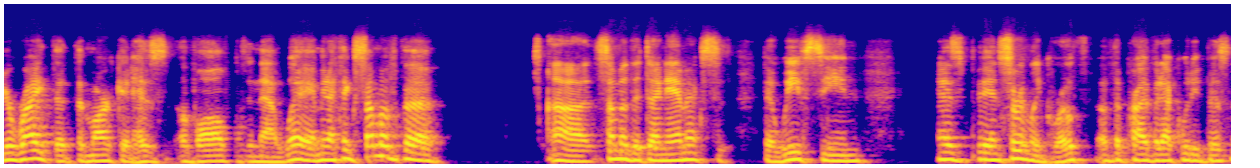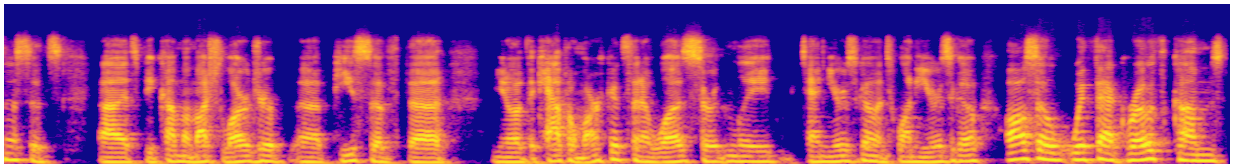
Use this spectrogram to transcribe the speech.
you're right that the market has evolved in that way. I mean, I think some of the uh, some of the dynamics that we've seen has been certainly growth of the private equity business. It's uh, it's become a much larger uh, piece of the you know of the capital markets than it was certainly 10 years ago and 20 years ago. Also, with that growth comes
